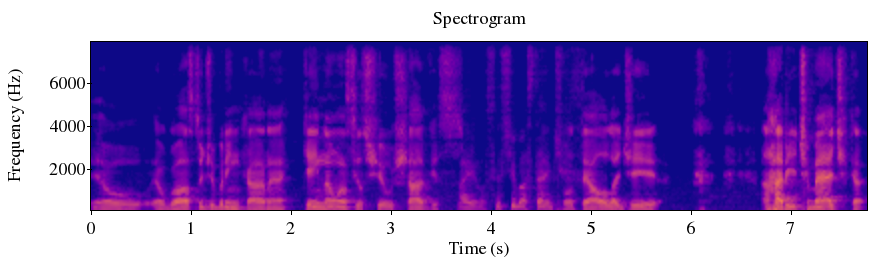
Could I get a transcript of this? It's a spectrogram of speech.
Eu, eu gosto de brincar, né? Quem não assistiu Chaves? Ah, eu assisti bastante. Vou ter aula de aritmética,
